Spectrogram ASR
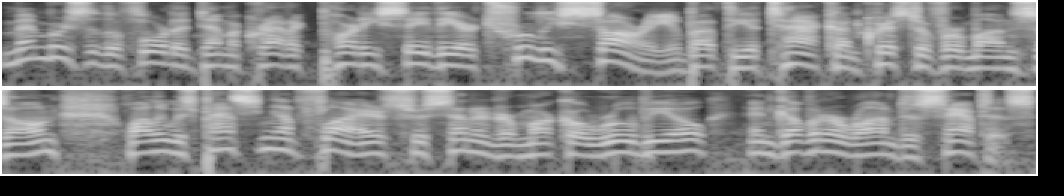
Members of the Florida Democratic Party say they are truly sorry about the attack on Christopher Monzon while he was passing out flyers for Senator Marco Rubio and Governor Ron DeSantis,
